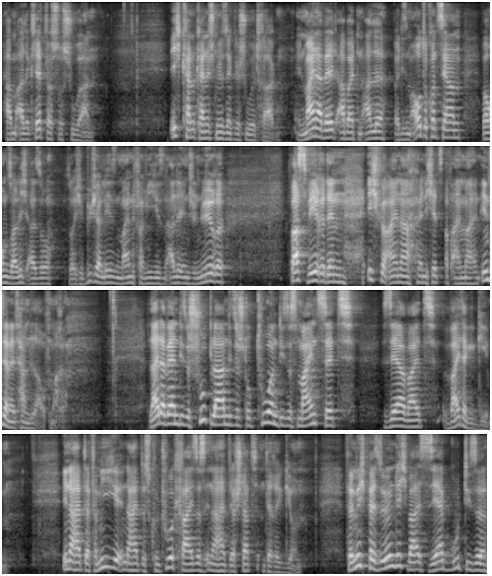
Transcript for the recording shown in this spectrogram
haben alle Klettverschlussschuhe an. Ich kann keine Schnürsenkelschuhe tragen. In meiner Welt arbeiten alle bei diesem Autokonzern. Warum soll ich also solche Bücher lesen? Meine Familie sind alle Ingenieure. Was wäre denn ich für einer, wenn ich jetzt auf einmal einen Internethandel aufmache? Leider werden diese Schubladen, diese Strukturen, dieses Mindset sehr weit weitergegeben. Innerhalb der Familie, innerhalb des Kulturkreises, innerhalb der Stadt und der Region. Für mich persönlich war es sehr gut, diese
